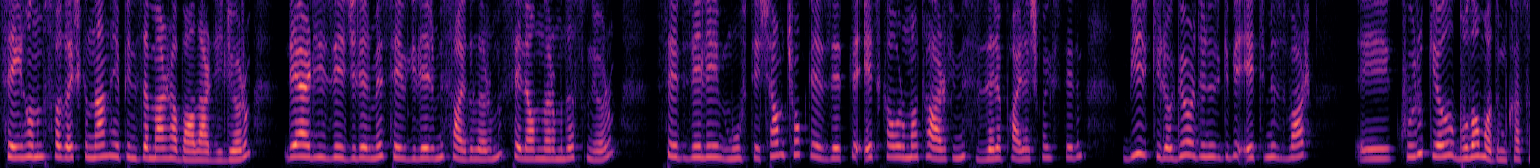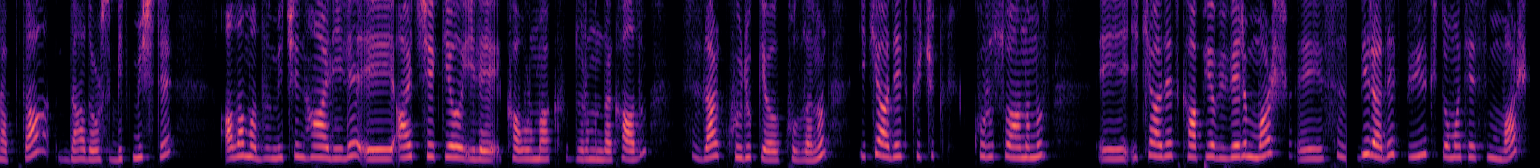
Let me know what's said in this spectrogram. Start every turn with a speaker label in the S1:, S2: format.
S1: Seyhan Mutfak Aşkı'ndan hepinize merhabalar diliyorum. Değerli izleyicilerime sevgilerimi, saygılarımı, selamlarımı da sunuyorum. Sebzeli, muhteşem, çok lezzetli et kavurma tarifimi sizlere paylaşmak istedim. 1 kilo gördüğünüz gibi etimiz var. Ee, kuyruk yağı bulamadım kasapta. Daha doğrusu bitmişti. Alamadığım için haliyle e, ayçiçek yağı ile kavurmak durumunda kaldım. Sizler kuyruk yağı kullanın. 2 adet küçük kuru soğanımız, 2 adet kapya biberim var. E, siz 1 adet büyük domatesim var.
